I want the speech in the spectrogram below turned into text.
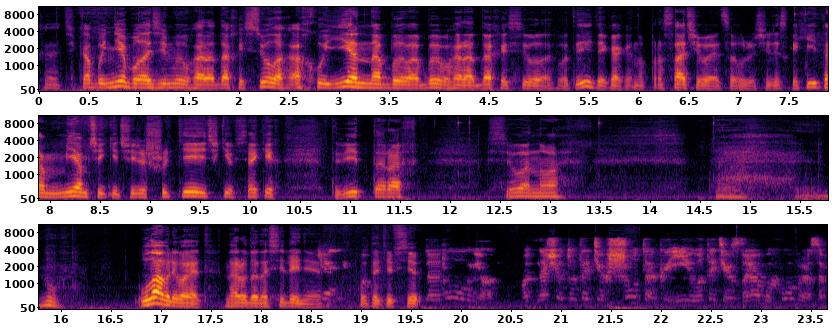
сказать. Как бы не было зимы в городах и селах, охуенно было бы в городах и селах. Вот видите, как оно просачивается уже через какие-то мемчики, через шутеечки всяких твиттерах все оно ну, улавливает народонаселение. Я вот эти все... Дополню. Вот насчет вот этих шуток и вот этих здравых образов.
